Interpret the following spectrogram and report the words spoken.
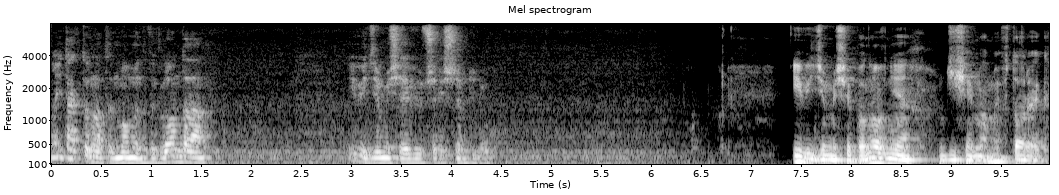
No i tak to na ten moment wygląda. I widzimy się w jutrzejszym dniu. I widzimy się ponownie. Dzisiaj mamy wtorek,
